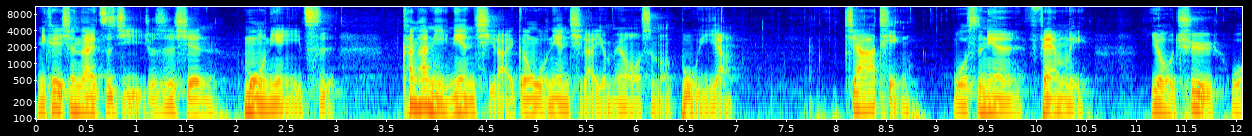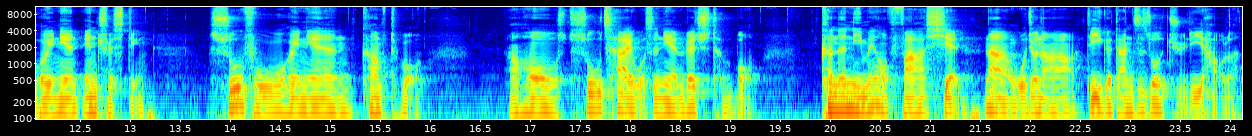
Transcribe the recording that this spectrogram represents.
你可以现在自己就是先默念一次，看看你念起来跟我念起来有没有什么不一样。家庭，我是念 family；有趣，我会念 interesting；舒服，我会念 comfortable。然后蔬菜我是念 vegetable，可能你没有发现，那我就拿第一个单字做举例好了。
